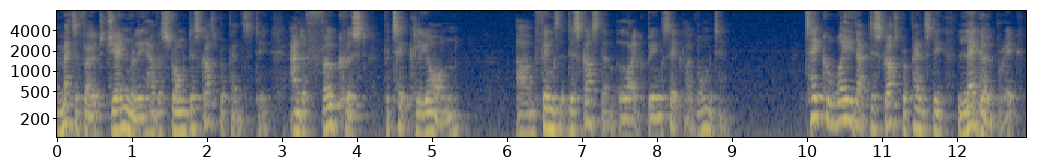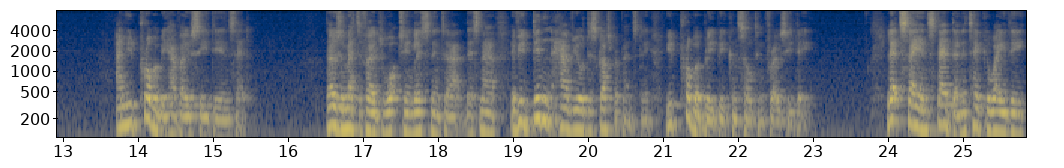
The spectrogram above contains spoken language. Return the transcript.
Emetophobes generally have a strong disgust propensity and are focused particularly on um, things that disgust them, like being sick, like vomiting. Take away that disgust propensity Lego brick, and you'd probably have OCD instead. Those are emetophobes watching, listening to that, this now, if you didn't have your disgust propensity, you'd probably be consulting for OCD. Let's say instead then, to take away the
